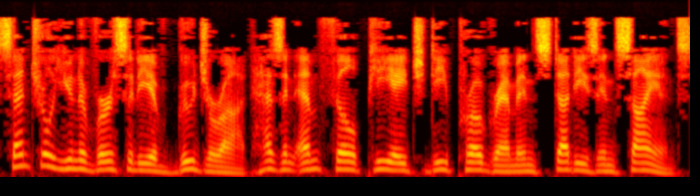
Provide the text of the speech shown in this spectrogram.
Central University of Gujarat has an MPhil PhD program in Studies in Science,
